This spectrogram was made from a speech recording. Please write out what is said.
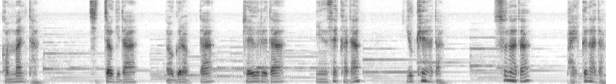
겁 많다, 지적이다, 너그럽다, 게으르다, 인색하다, 유쾌하다, 순하다, 발끈하다,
